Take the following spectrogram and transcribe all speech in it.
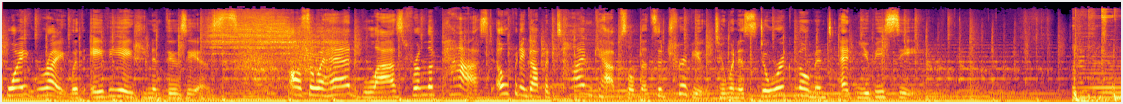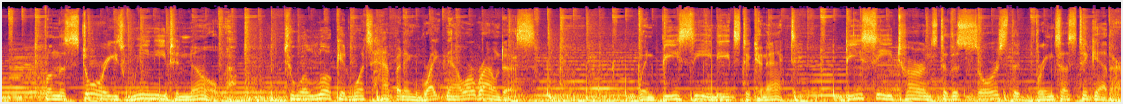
quite right with aviation enthusiasts. Also ahead, blast from the past, opening up a time capsule that's a tribute to an historic moment at UBC. From the stories we need to know to a look at what's happening right now around us. When BC needs to connect, BC turns to the source that brings us together.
